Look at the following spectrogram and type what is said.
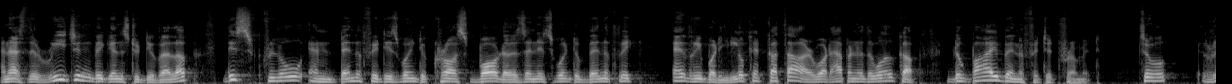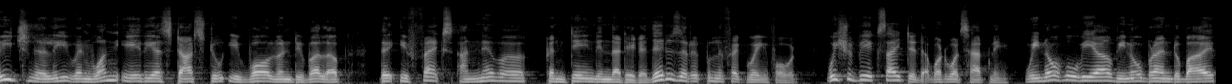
And as the region begins to develop, this flow and benefit is going to cross borders and it's going to benefit everybody. Look at Qatar, what happened with the World Cup. Dubai benefited from it. So, regionally, when one area starts to evolve and develop, the effects are never contained in that area. There is a ripple effect going forward. We should be excited about what's happening. We know who we are. We know Brand Dubai.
